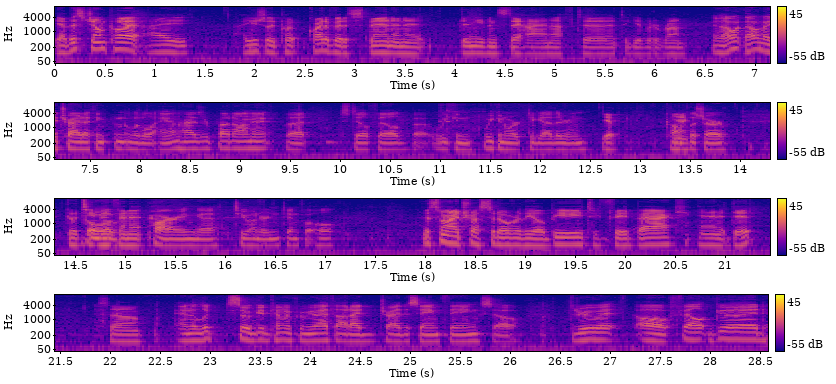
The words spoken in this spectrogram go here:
Yeah, this jump putt, I I usually put quite a bit of spin, and it didn't even stay high enough to, to give it a run. Yeah, that one that one I tried. I think putting a little anhyzer putt on it, but still failed. But we can we can work together and Yep. accomplish our Go Team Infinite. parring a 210 foot hole. This one I trusted over the OB to fade back, and it did. So and it looked so good coming from you. I thought I'd try the same thing. So threw it. Oh, felt good,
